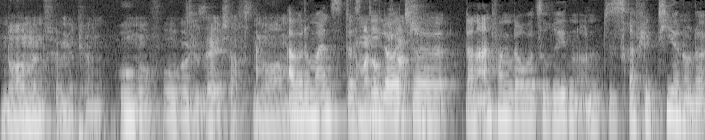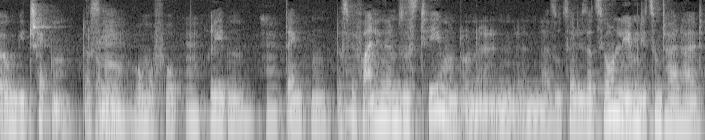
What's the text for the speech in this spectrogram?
Gesellschaftsnormen vermitteln. Homophobe Gesellschaftsnormen. Aber du meinst, dass die Leute klatschen. dann anfangen, darüber zu reden und es reflektieren oder irgendwie checken, dass Genau. sie homophob Hm. reden, Hm. denken. Dass wir vor allen Dingen im System und, und in, in der Sozialisation leben, die zum Teil halt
